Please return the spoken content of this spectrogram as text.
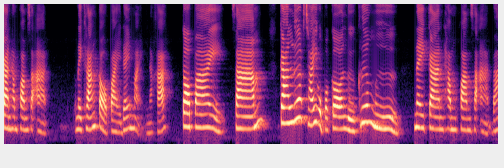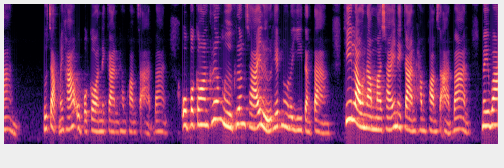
การทำความสะอาดในครั้งต่อไปได้ใหม่นะคะ ต่อไป 3. การเลือกใช้อุปกรณ์หรือเครื่องมือในการทำความสะอาดบ้าน รู้จักไหมคะ อุปกรณ์ในการทำความสะอาดบ้าน อุปกรณ์เครื่องมือเครื่องใช้หรือเทคโนโลยีต่างๆ ที่เรานำมาใช้ในการทำความสะอาดบ้าน ไม่ว่า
